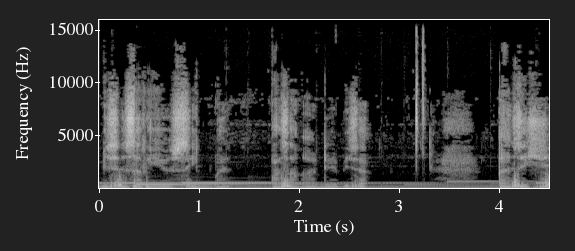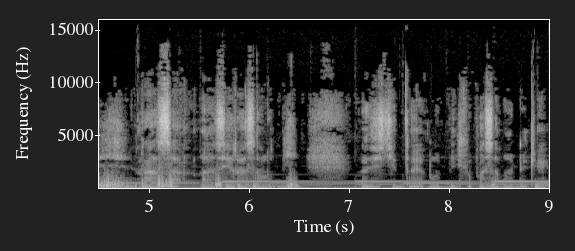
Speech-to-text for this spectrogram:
bisa seriusin cinta yang lebih ke pasangannya kayak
